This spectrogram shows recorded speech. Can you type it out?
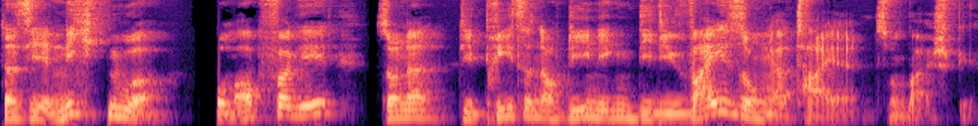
dass hier nicht nur um Opfer geht, sondern die Priester sind auch diejenigen, die die Weisungen erteilen, zum Beispiel.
